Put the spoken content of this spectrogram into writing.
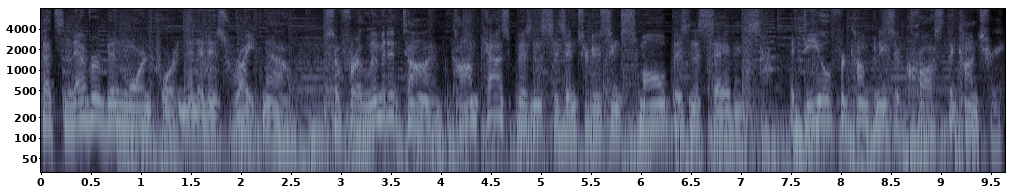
That's never been more important than it is right now. So for a limited time, Comcast Business is introducing Small Business Savings, a deal for companies across the country.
